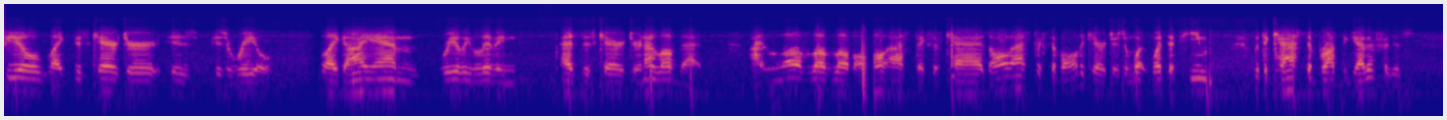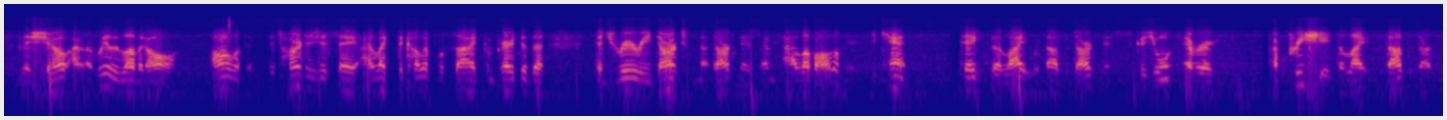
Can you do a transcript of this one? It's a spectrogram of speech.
feel like this character is is real. Like I am really living as this character, and I love that. I love, love, love all aspects of Kaz, all aspects of all the characters, and what what the team, with the cast that brought together for this for this show. I really love it all, all of it. It's hard to just say I like the colorful side compared to the the dreary dark darkness. I mean, I love all of it. You can't take the light without the darkness because you won't ever appreciate the light without the darkness.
